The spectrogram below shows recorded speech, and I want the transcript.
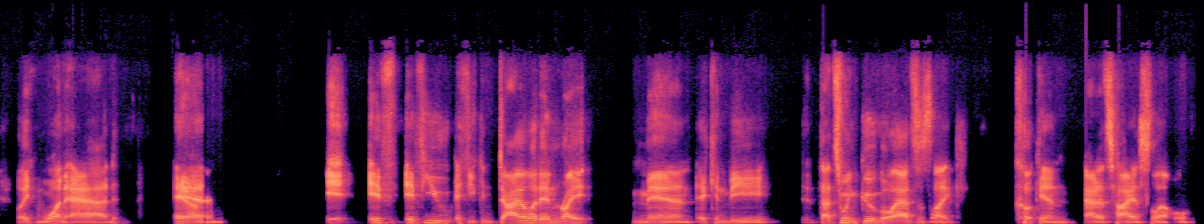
like one ad, and yeah. it if if you if you can dial it in right, man, it can be. That's when Google Ads is like cooking at its highest level.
